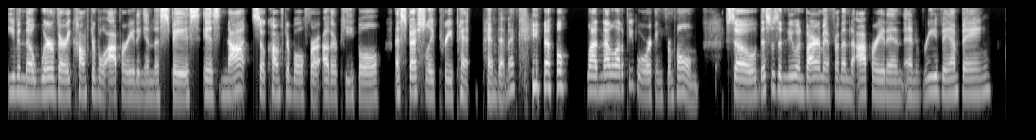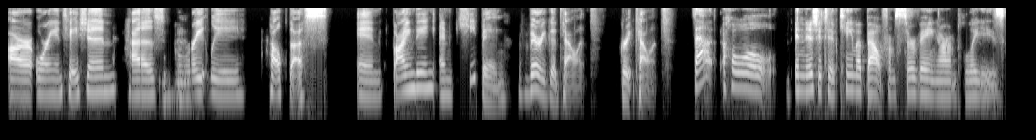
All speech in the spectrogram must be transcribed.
even though we're very comfortable operating in this space, is not so comfortable for other people, especially pre pandemic. You know, a lot, not a lot of people working from home. So this was a new environment for them to operate in and revamping our orientation has Mhm. greatly helped us in finding and keeping very good talent, great talent. that whole initiative came about from surveying our employees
